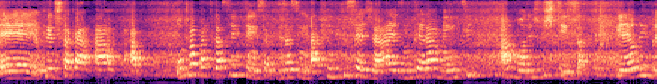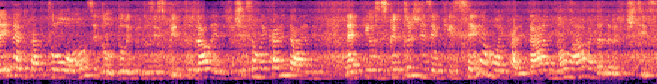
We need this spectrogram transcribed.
É, eu queria destacar a, a última parte da sentença, que diz assim, a fim de que sejais inteiramente amor e justiça. E aí eu lembrei né, do capítulo 11 do, do livro dos Espíritos, da lei de justiça, amor e caridade, né, que os Espíritos dizem que sem amor e caridade não há verdadeira justiça.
